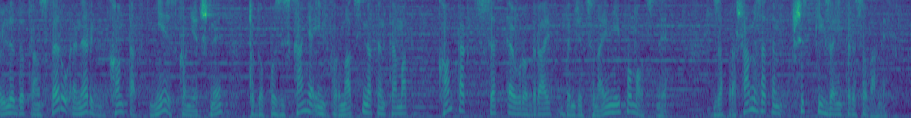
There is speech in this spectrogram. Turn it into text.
o ile do transferu energii kontakt nie jest konieczny, to do pozyskania informacji na ten temat kontakt z SEF Eurodrive będzie co najmniej pomocny. Zapraszamy zatem wszystkich zainteresowanych.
